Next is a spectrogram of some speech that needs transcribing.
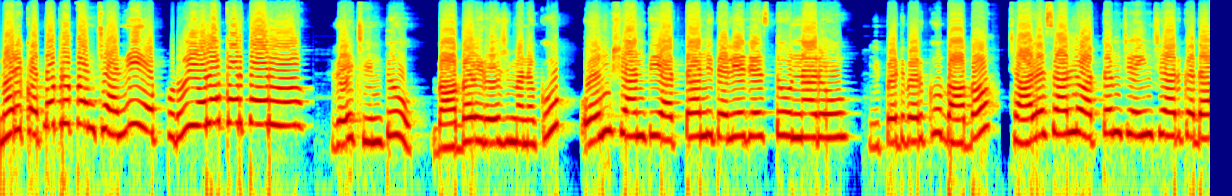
మరి కొత్త ప్రపంచాన్ని ఎప్పుడు ఎలా కడతారు? రే చింటూ బాబా రోజు మనకు ఓం శాంతి అర్థాన్ని తెలియజేస్తూ ఉన్నారు. ఇప్పటి వరకు బాబా చాలాసార్లు అర్థం చేయించారు కదా.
